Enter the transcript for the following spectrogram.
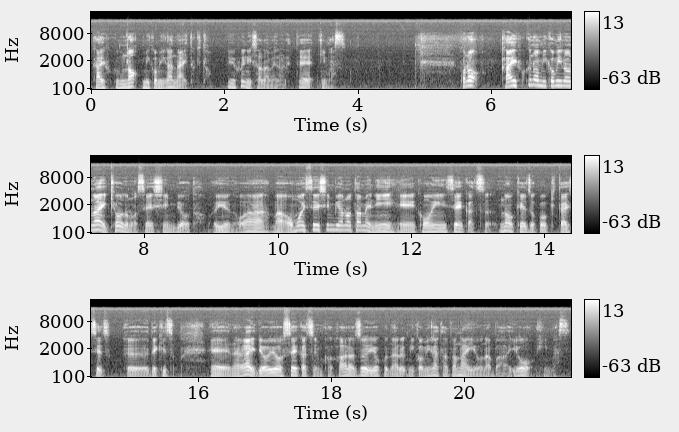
回復の見込みがない時というふうに定められています。この回復の見込みのない強度の精神病というのは、まあ、重い精神病のために、えー、婚姻生活の継続を期待せず、できず、えー、長い療養生活にもかかわらず良くなる見込みが立たないような場合を言います。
